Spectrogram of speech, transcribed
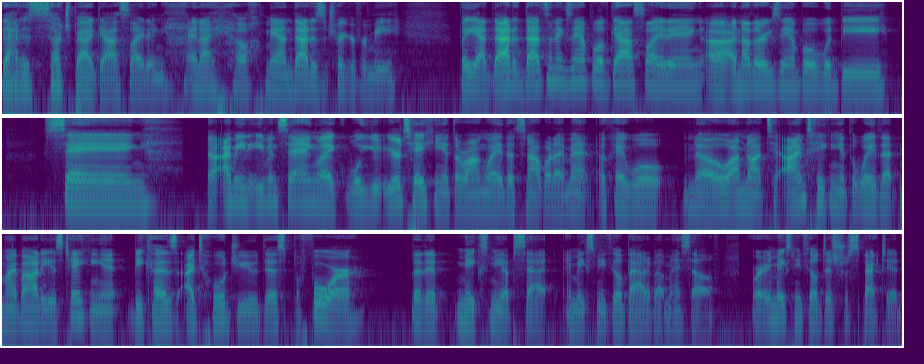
That is such bad gaslighting. And I, oh man, that is a trigger for me. But yeah, that that's an example of gaslighting. Uh, another example would be saying Uh, I mean, even saying like, "Well, you're taking it the wrong way. That's not what I meant." Okay, well, no, I'm not. I'm taking it the way that my body is taking it because I told you this before that it makes me upset. It makes me feel bad about myself, or it makes me feel disrespected.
